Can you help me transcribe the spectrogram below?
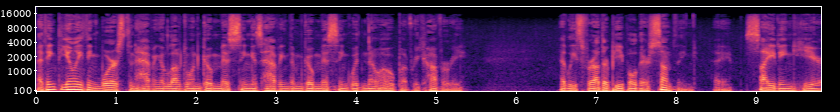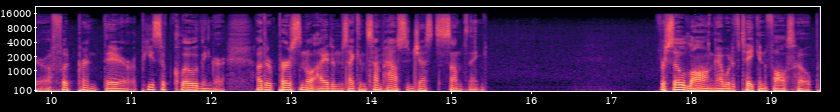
I think the only thing worse than having a loved one go missing is having them go missing with no hope of recovery. At least for other people, there's something a sighting here, a footprint there, a piece of clothing, or other personal items that can somehow suggest something. For so long, I would have taken false hope.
